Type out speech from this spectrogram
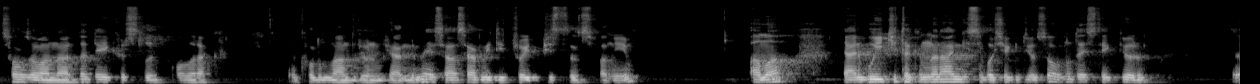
son zamanlarda Lakers'lı olarak konumlandırıyorum kendimi. Esasen bir Detroit Pistons fanıyım. Ama yani bu iki takımdan hangisi başa gidiyorsa onu destekliyorum. E,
